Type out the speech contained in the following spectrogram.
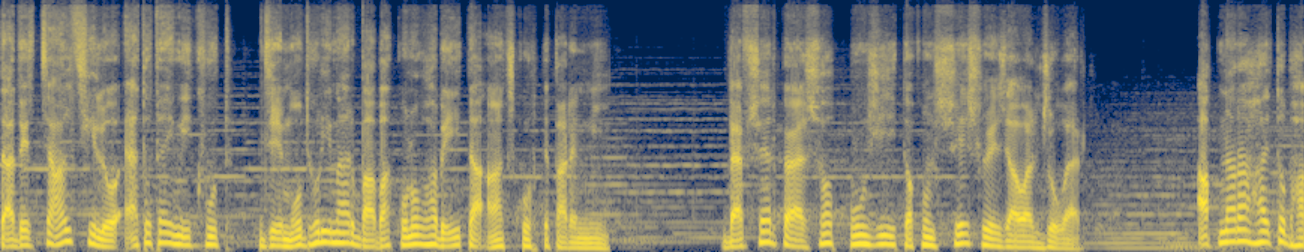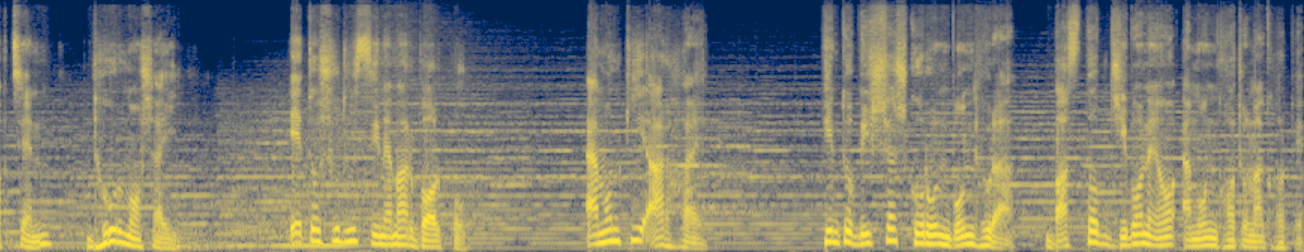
তাদের চাল ছিল এতটাই নিখুঁত যে মধুরিমার বাবা কোনোভাবেই তা আঁচ করতে পারেননি। ব্যবসার প্রায় সব পুঁজি তখন শেষ হয়ে যাওয়ার জোগাড়। আপনারা হয়তো ভাবছেন, ধূর মশাই, এ তো শুধু সিনেমার গল্প। এমন কি আর হয়। কিন্তু বিশ্বাস করুন বন্ধুরা, বাস্তব জীবনেও এমন ঘটনা ঘটে।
